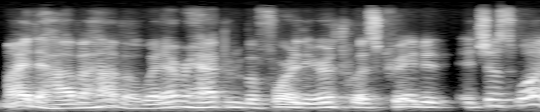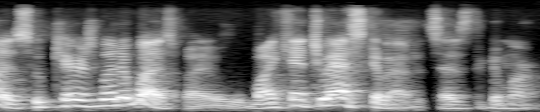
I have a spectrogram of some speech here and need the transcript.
My hava hava. Whatever happened before the earth was created, it just was. Who cares? What it was? Why, why can't you ask about it? Says the Gemara.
